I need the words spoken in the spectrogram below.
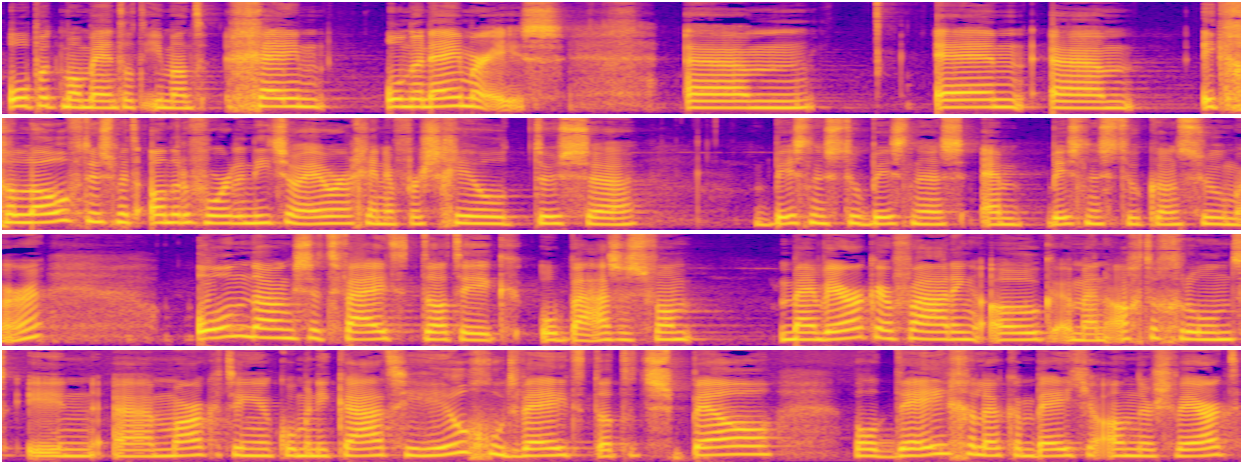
op het moment dat iemand geen ondernemer is. En um, ik geloof dus met andere woorden niet zo heel erg in een verschil tussen business to business en business to consumer. Ondanks het feit dat ik op basis van mijn werkervaring ook en mijn achtergrond in uh, marketing en communicatie heel goed weet dat het spel wel degelijk een beetje anders werkt.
